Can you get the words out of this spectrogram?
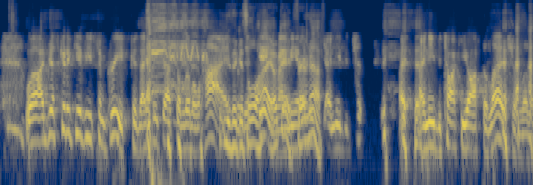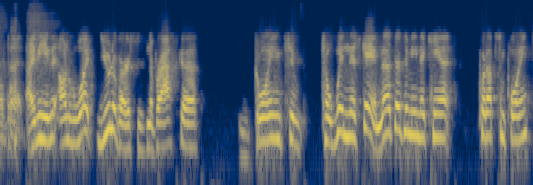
well, I'm just going to give you some grief because I think that's a little high. you think it's a little game. high? Okay, I mean, fair I enough. I need to. I, I need to talk you off the ledge a little bit. I mean, on what universe is Nebraska going to to win this game? That doesn't mean they can't put up some points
